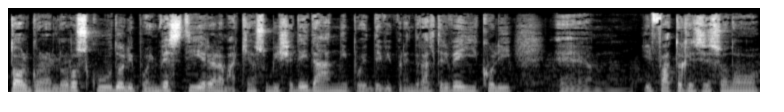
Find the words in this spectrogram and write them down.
tolgono il loro scudo, li puoi investire, la macchina subisce dei danni, poi devi prendere altri veicoli, ehm, il fatto che ci sono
